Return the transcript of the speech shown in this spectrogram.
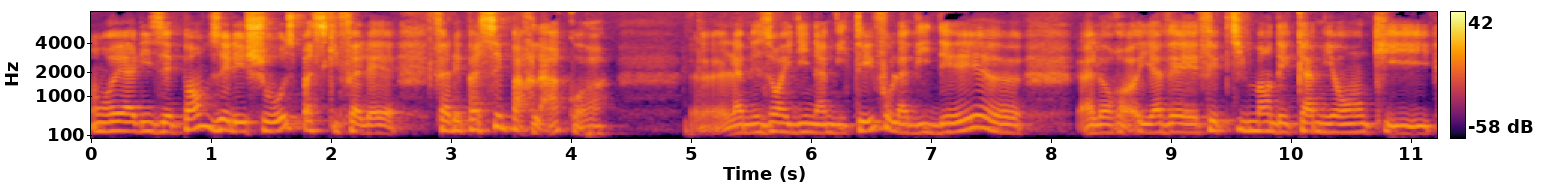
on réalisait pas, on faisait les choses parce qu'il fallait, fallait passer par là, quoi. Euh, la maison est dynamitée, il faut la vider. Euh, alors il y avait effectivement des camions qui,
